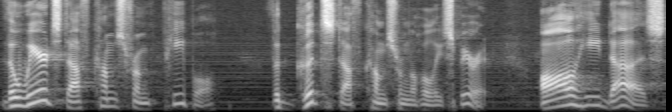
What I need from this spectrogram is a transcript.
the weird stuff comes from people, the good stuff comes from the Holy Spirit. All he does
